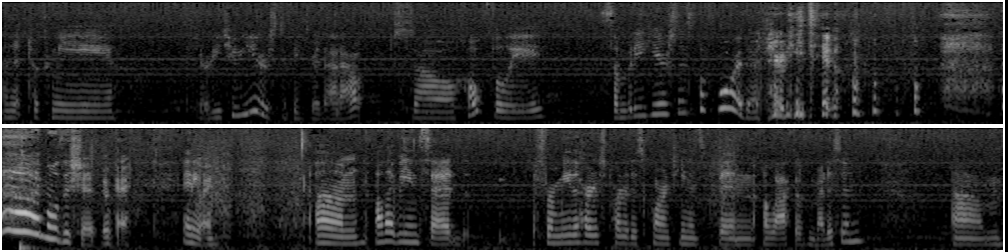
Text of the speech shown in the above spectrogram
And it took me 32 years to figure that out. So hopefully somebody hears this before they're 32. ah, I'm old as shit. Okay. Anyway, um, all that being said, for me, the hardest part of this quarantine has been a lack of medicine. Um,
